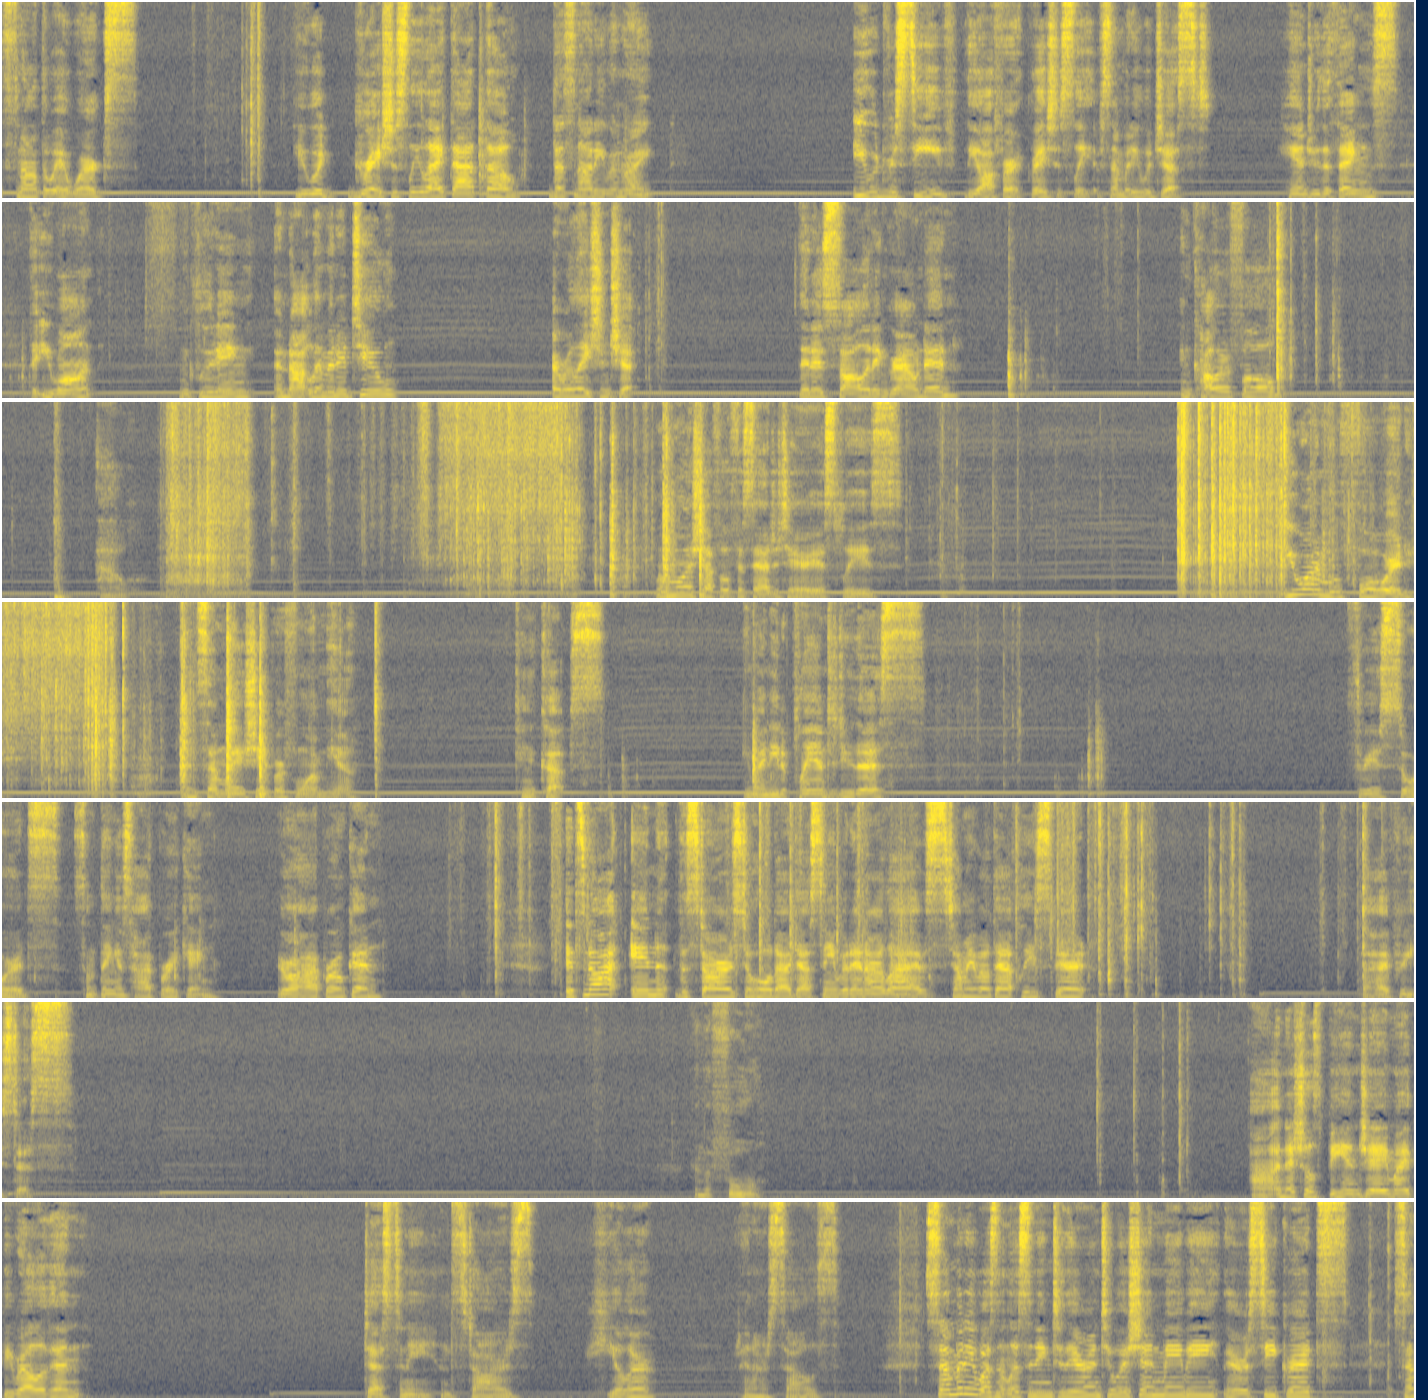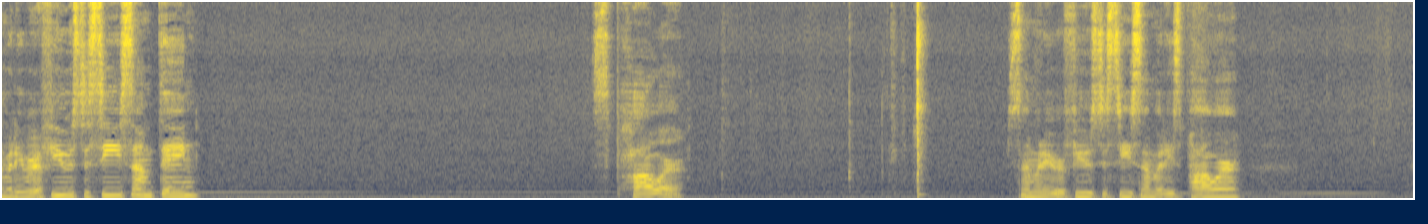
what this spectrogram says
It's not the way it works. You would graciously like that, though. That's not even right. You would receive the offer graciously if somebody would just hand you the things that you want, including and not limited to a relationship that is solid and grounded and colorful. Ow. One more shuffle for Sagittarius, please. You want to move forward in some way, shape, or form here. King of Cups. You might need a plan to do this. Three of Swords. Something is heartbreaking. You're all heartbroken. It's not in the stars to hold our destiny, but in our lives. Tell me about that, please, Spirit. The High Priestess. And the Fool. Uh, initials B and J might be relevant. Destiny and stars. Healer in ourselves. Somebody wasn't listening to their intuition, maybe. There are secrets. Somebody refused to see something. It's power. Somebody refused to see somebody's power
